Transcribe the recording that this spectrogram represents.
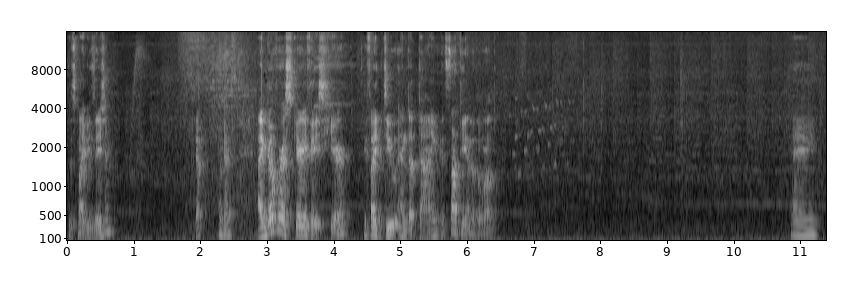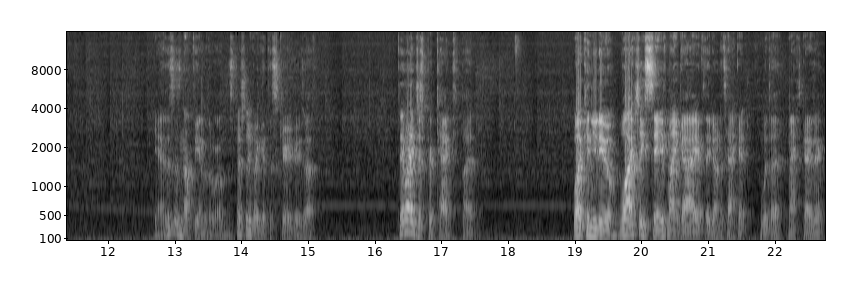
This might be Zacian? Yep, okay. I can go for a scary face here. If I do end up dying, it's not the end of the world. Okay. Yeah, this is not the end of the world, especially if I get the scary face off. They might just protect, but... What can you do? We'll actually save my guy if they don't attack it with a Max Geyser.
